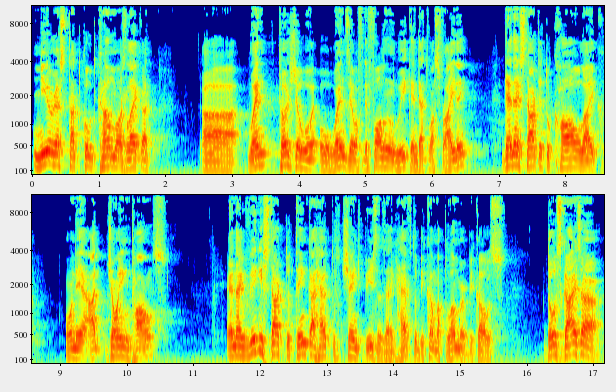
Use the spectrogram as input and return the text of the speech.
nearest that could come was like a uh, when Thursday or Wednesday of the following week, and that was Friday. Then I started to call like on the adjoining towns, and I really start to think I have to change business. I have to become a plumber because those guys are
